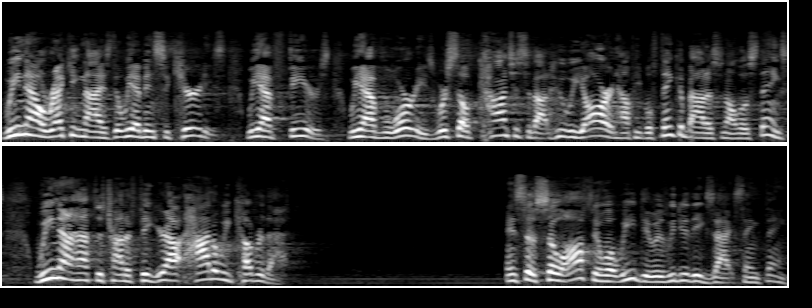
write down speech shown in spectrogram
we now recognize that we have insecurities, we have fears, we have worries, we're self conscious about who we are and how people think about us and all those things. We now have to try to figure out how do we cover that? And so, so often what we do is we do the exact same thing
